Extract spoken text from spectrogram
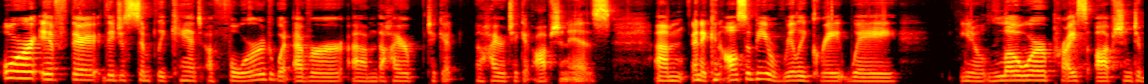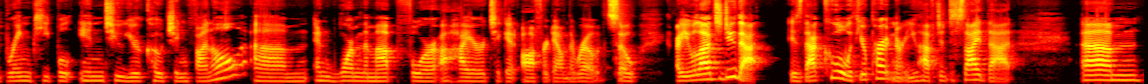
or if they they just simply can't afford whatever um, the higher ticket the higher ticket option is. Um, and it can also be a really great way, you know, lower price option to bring people into your coaching funnel um, and warm them up for a higher ticket offer down the road. So, are you allowed to do that? Is that cool with your partner? You have to decide that. Um,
